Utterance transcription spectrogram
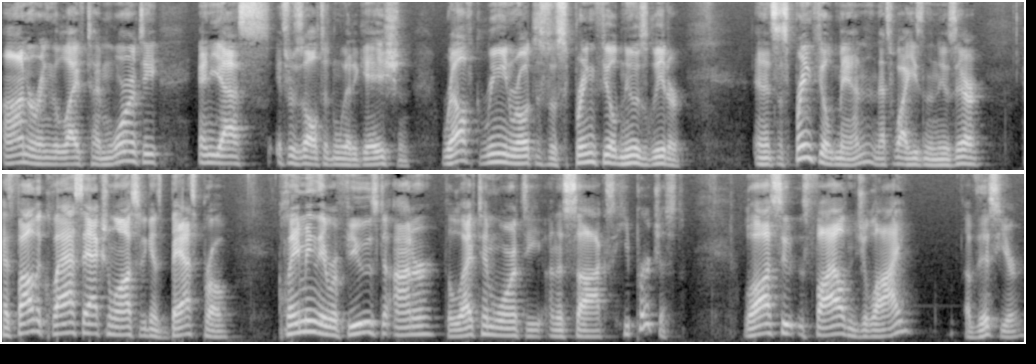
honoring the lifetime warranty. And yes, it's resulted in litigation. Ralph Green wrote this was a Springfield News leader, and it's a Springfield man, and that's why he's in the news there, has filed a class action lawsuit against Bass Pro, claiming they refused to honor the lifetime warranty on the socks he purchased. Lawsuit was filed in July of this year.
